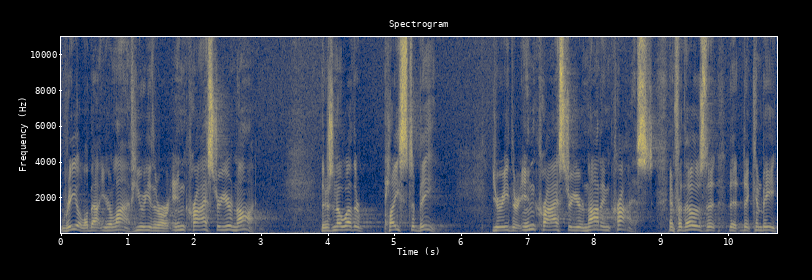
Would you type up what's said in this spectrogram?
real about your life. You either are in Christ or you're not. There's no other place to be. You're either in Christ or you're not in Christ. And for those that, that, that, can be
